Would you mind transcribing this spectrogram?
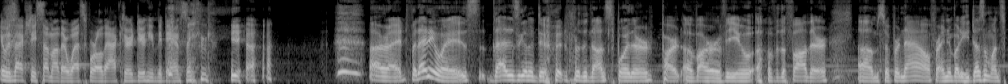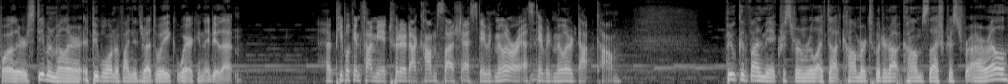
it was actually some other Westworld actor doing the dancing. yeah. All right. But, anyways, that is going to do it for the non spoiler part of our review of The Father. Um, so, for now, for anybody who doesn't want spoilers, Stephen Miller, if people want to find you throughout the week, where can they do that? Uh, people can find me at twitter.com slash sdavidmiller or sdavidmiller.com. People can find me at ChristopherInRealLife.com or Twitter.com slash ChristopherIRL.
